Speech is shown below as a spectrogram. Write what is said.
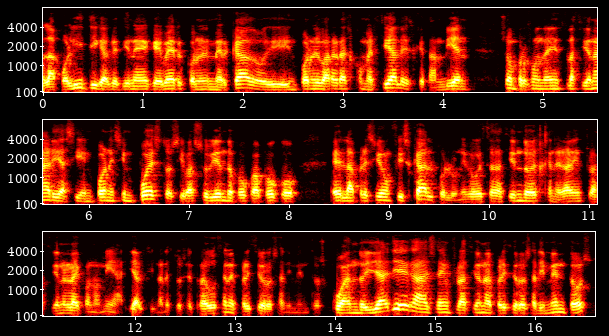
la política que tiene que ver con el mercado y impones barreras comerciales que también son profundamente inflacionarias y impones impuestos y vas subiendo poco a poco eh, la presión fiscal, pues lo único que estás haciendo es generar inflación en la economía y al final esto se traduce en el precio de los alimentos. Cuando ya llega esa inflación al precio de los alimentos,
